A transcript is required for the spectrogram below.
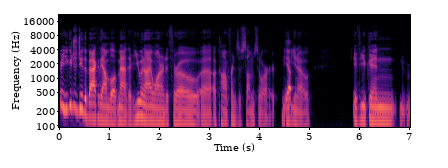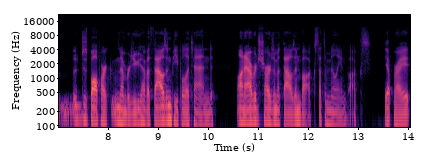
I mean, you could just do the back of the envelope math. If you and I wanted to throw uh, a conference of some sort, Yep. you know, if you can just ballpark numbers, you could have a thousand people attend. On average, charge them a thousand bucks. That's a million bucks. Yep. Right.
